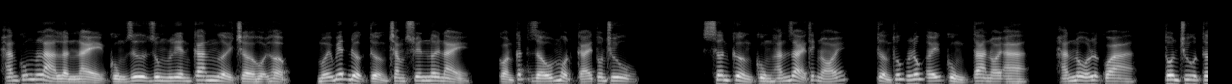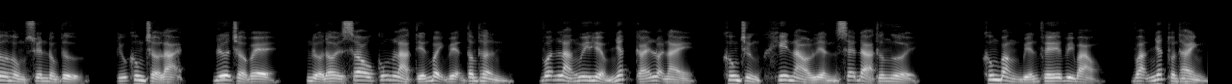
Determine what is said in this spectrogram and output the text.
Hắn cũng là lần này cùng dư dung liên can người chờ hội hợp, mới biết được tưởng chăm xuyên nơi này, còn cất giấu một cái tôn chu. Sơn Cường cùng hắn giải thích nói, tưởng thúc lúc ấy cùng ta nói à, hắn nỗ lực qua, tôn chu tơ hồng xuyên đồng tử, cứu không trở lại, đưa trở về, nửa đời sau cũng là tiến bệnh viện tâm thần, vẫn là nguy hiểm nhất cái loại này, không chừng khi nào liền sẽ đả thương người. Không bằng biến phế vì bảo, vạn nhất thuần thành,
